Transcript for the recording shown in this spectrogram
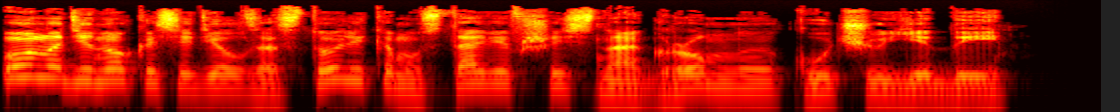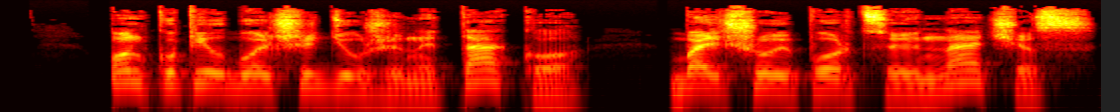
Он одиноко сидел за столиком, уставившись на огромную кучу еды. Он купил больше дюжины тако, большую порцию начос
